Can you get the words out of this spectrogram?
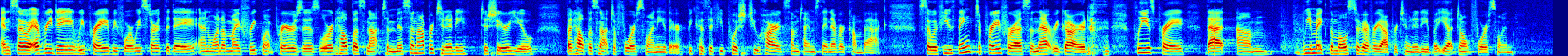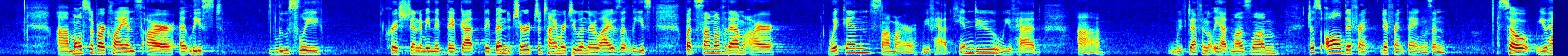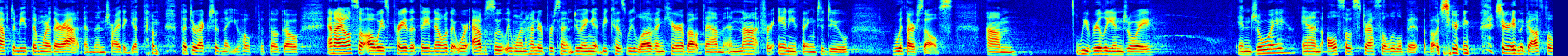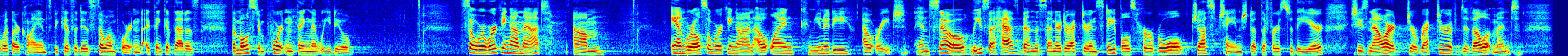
And so every day we pray before we start the day, and one of my frequent prayers is, Lord, help us not to miss an opportunity to share you, but help us not to force one either, because if you push too hard, sometimes they never come back. So if you think to pray for us in that regard, please pray that um, we make the most of every opportunity, but yet don't force one. Uh, most of our clients are at least loosely Christian. I mean, they've, they've got they've been to church a time or two in their lives at least, but some of them are Wiccan. Some are we've had Hindu. We've had uh, we've definitely had Muslim. Just all different different things and. So you have to meet them where they're at and then try to get them the direction that you hope that they'll go. And I also always pray that they know that we're absolutely 100% doing it because we love and care about them and not for anything to do with ourselves. Um, we really enjoy enjoy and also stress a little bit about sharing sharing the gospel with our clients because it is so important. I think of that as the most important thing that we do. So we're working on that. Um, and we're also working on outlying community outreach. And so Lisa has been the center director in Staples. Her role just changed at the first of the year. She's now our director of development,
